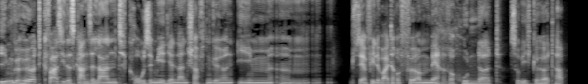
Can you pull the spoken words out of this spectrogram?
Ihm gehört quasi das ganze Land, große Medienlandschaften gehören ihm, ähm, sehr viele weitere Firmen, mehrere hundert, so wie ich gehört habe.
